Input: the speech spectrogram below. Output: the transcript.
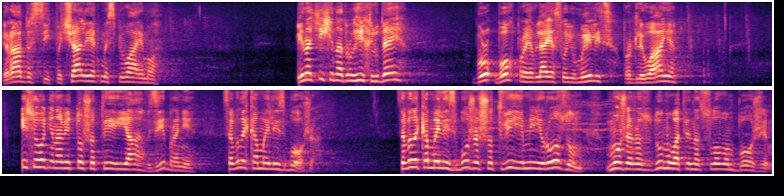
і радості, і печалі, як ми співаємо. І на тих, і на других людей Бог проявляє свою милість, продліває. І сьогодні навіть то, що ти і я зібрані, це велика милість Божа. Це велика милість Божа, що твій і мій розум може роздумувати над Словом Божим.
